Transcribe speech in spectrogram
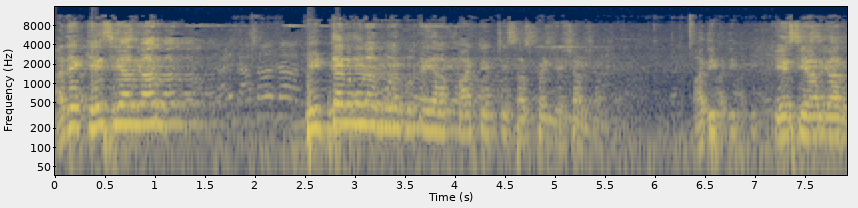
అదే కేసీఆర్ గారు బిడ్డను కూడా కూడకుండా ఇలా పార్టీ నుంచి సస్పెండ్ చేశాడు. అది కేసీఆర్ గారు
